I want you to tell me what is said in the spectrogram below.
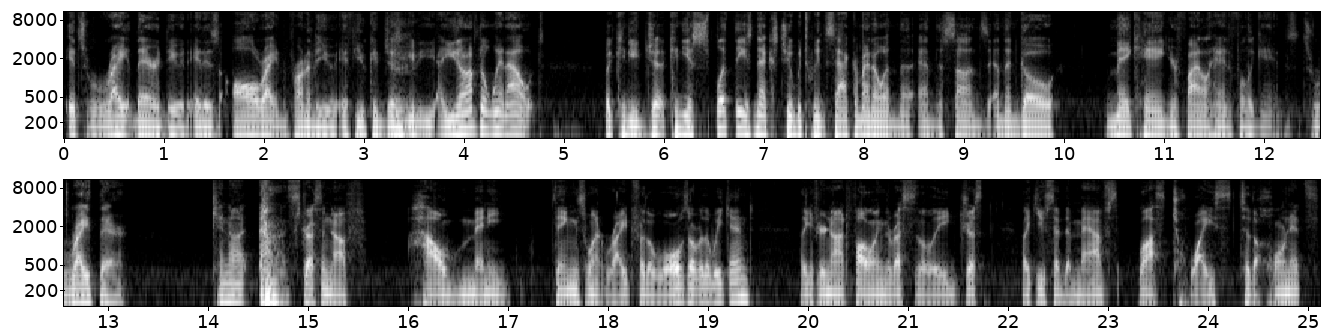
It's right there, dude. It is all right in front of you. If you can just, you, you don't have to win out, but can you just can you split these next two between Sacramento and the and the Suns, and then go make hay in your final handful of games? It's right there. Cannot stress enough how many things went right for the Wolves over the weekend. Like if you're not following the rest of the league, just like you said, the Mavs lost twice to the Hornets.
